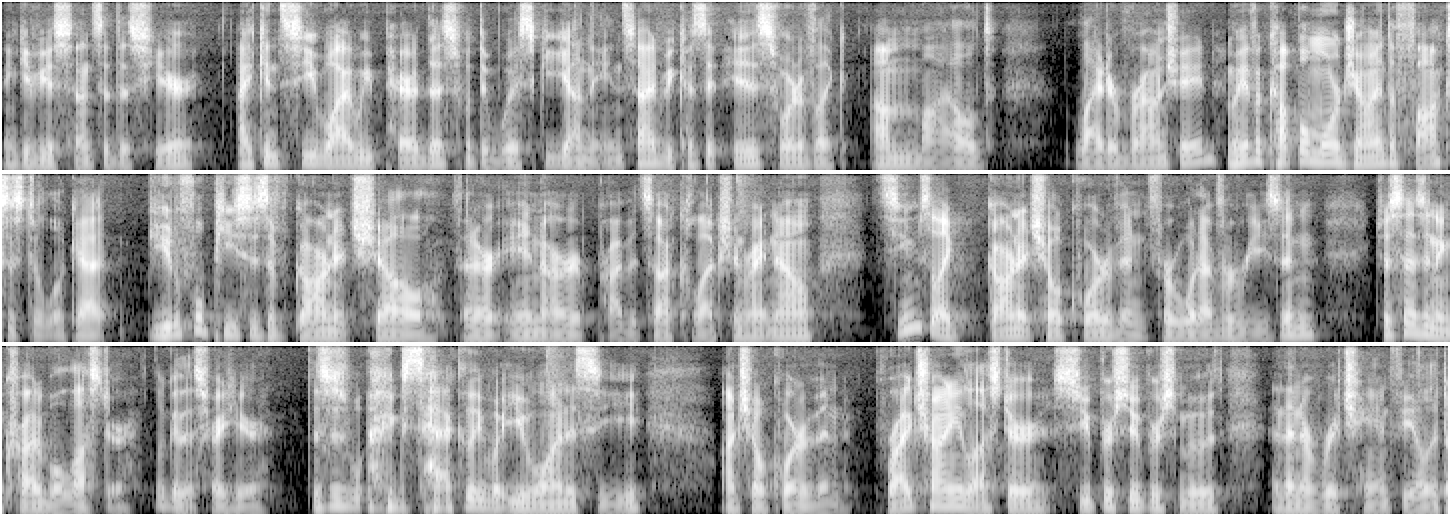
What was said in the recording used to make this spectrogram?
and give you a sense of this here. I can see why we paired this with the whiskey on the inside because it is sort of like a mild, lighter brown shade. And we have a couple more Johnny the Foxes to look at. Beautiful pieces of garnet shell that are in our private stock collection right now. It seems like garnet shell cordovan, for whatever reason, just has an incredible luster. Look at this right here. This is exactly what you want to see on shell cordovan. Bright, shiny luster, super, super smooth, and then a rich hand feel. It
